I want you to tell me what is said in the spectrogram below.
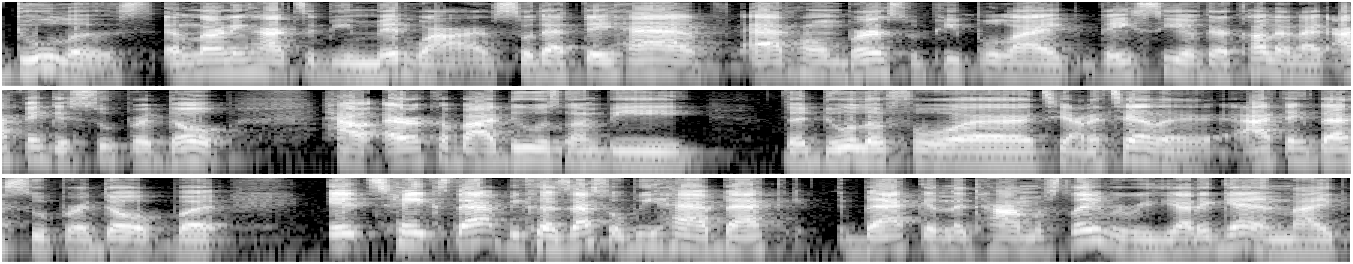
doulas and learning how to be midwives so that they have at home births with people like they see of their color. Like I think it's super dope how Erykah Badu is gonna be the doula for Teyana Taylor. I think that's super dope. But it takes that because that's what we had back back in the time of slavery. Yet again, like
